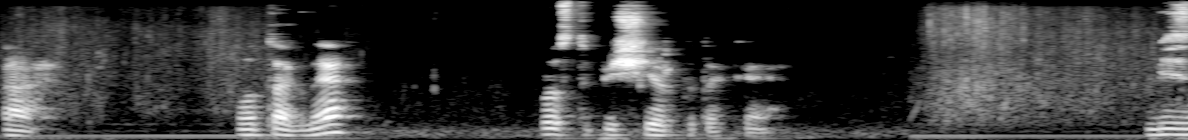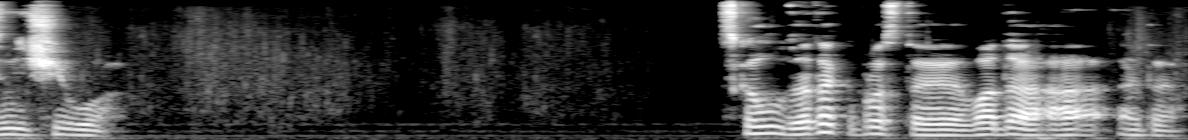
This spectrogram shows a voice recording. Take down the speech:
А, вот так, да? Просто пещерка такая. Без ничего. Скалу, да так просто вода, а это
